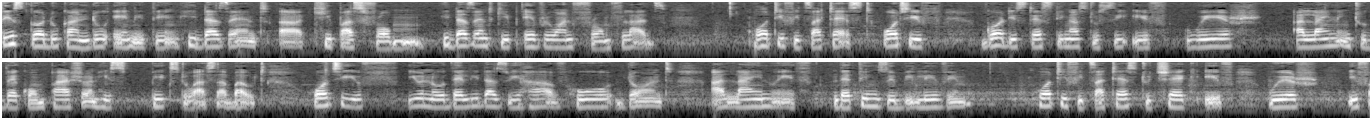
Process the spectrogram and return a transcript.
this God who can do anything, He doesn't uh, keep us from, He doesn't keep everyone from floods. What if it's a test? What if God is testing us to see if we're aligning to the compassion He speaks to us about? What if, you know, the leaders we have who don't align with the things we believe in? What if it's a test to check if we're, if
